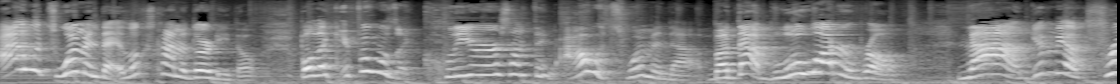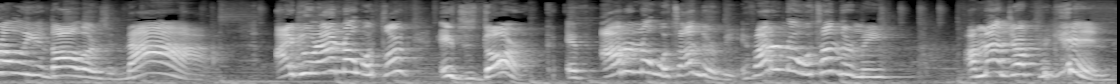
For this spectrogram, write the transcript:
I would swim in that. It looks kind of dirty though. But like if it was like clear or something, I would swim in that. But that blue water, bro, nah. Give me a trillion dollars, nah. I do not know what's under. It's dark. If I don't know what's under me, if I don't know what's under me, I'm not jumping in.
